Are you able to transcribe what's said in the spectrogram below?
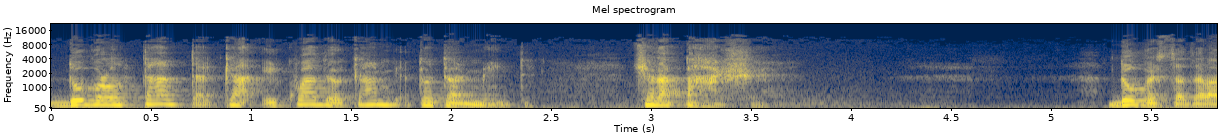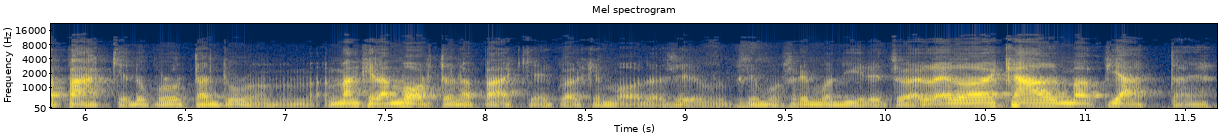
Dopo l'80 il quadro cambia totalmente, c'è la pace. Dove è stata la pacchia dopo l'81? Ma anche la morte è una pacchia in qualche modo, se, potremmo dire, cioè, la, la calma piatta.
